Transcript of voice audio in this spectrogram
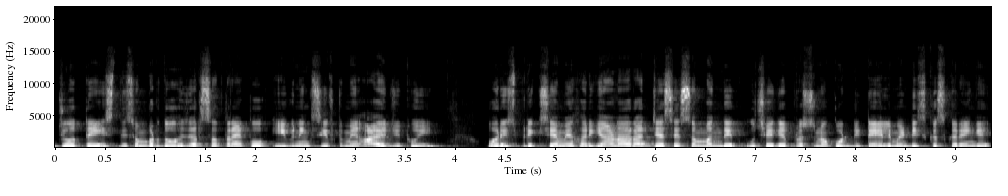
जो तेईस दिसंबर 2017 को इवनिंग शिफ्ट में आयोजित हुई और इस परीक्षा में हरियाणा राज्य से संबंधित पूछे गए प्रश्नों को डिटेल में डिस्कस करेंगे।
